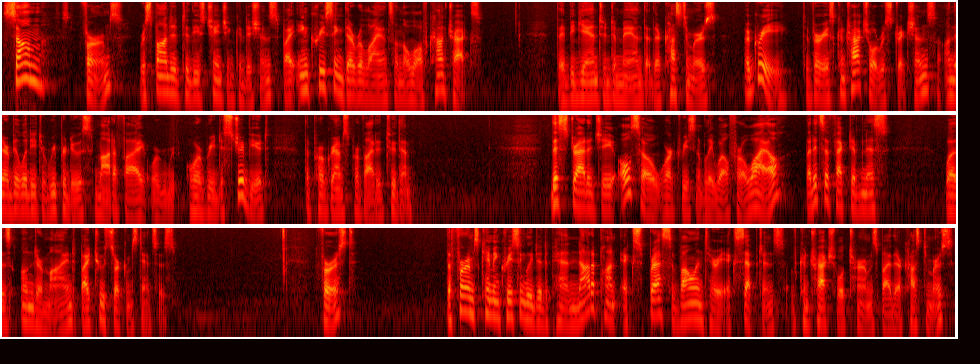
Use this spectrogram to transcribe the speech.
Some firms responded to these changing conditions by increasing their reliance on the law of contracts. They began to demand that their customers agree to various contractual restrictions on their ability to reproduce, modify, or, or redistribute the programs provided to them. This strategy also worked reasonably well for a while, but its effectiveness was undermined by two circumstances. First, the firms came increasingly to depend not upon express voluntary acceptance of contractual terms by their customers,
